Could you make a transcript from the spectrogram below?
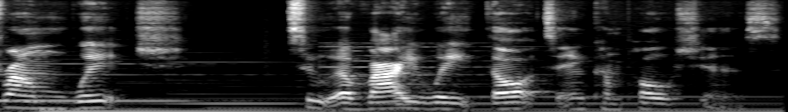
from which to evaluate thoughts and compulsions.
